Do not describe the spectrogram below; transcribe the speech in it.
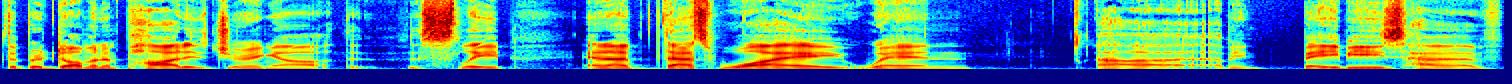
the predominant part is during our the, the sleep, and uh, that's why when uh, I mean babies have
